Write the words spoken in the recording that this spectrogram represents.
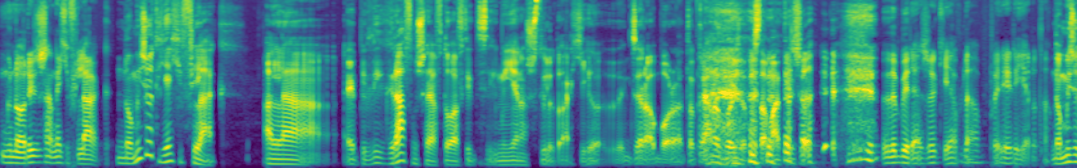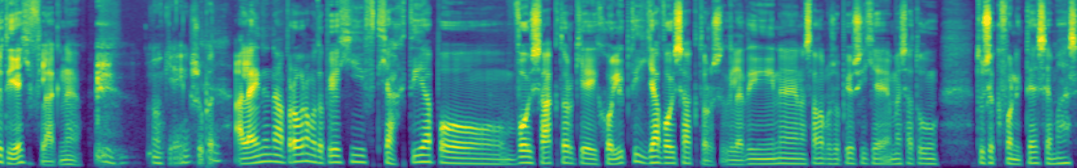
Γνωρίζεις αν έχει flag. Νομίζω ότι έχει flag. Αλλά επειδή γράφω σε αυτό αυτή τη στιγμή για να σου στείλω το αρχείο, δεν ξέρω αν μπορώ να το κάνω χωρίς να το σταματήσω. δεν πειράζει, και απλά περίεργα ρωτάω. Νομίζω ότι έχει flag, ναι. OK, okay, super. Αλλά είναι ένα πρόγραμμα το οποίο έχει φτιαχτεί από voice actor και ηχολήπτη για voice actors. Δηλαδή είναι ένας άνθρωπος ο οποίος είχε μέσα του τους εκφωνητές εμάς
